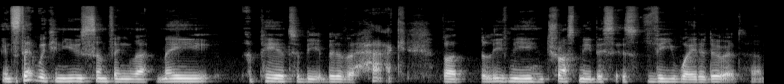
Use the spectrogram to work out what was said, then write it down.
Instead, we can use something that may appear to be a bit of a hack, but believe me, trust me, this is the way to do it. Uh,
